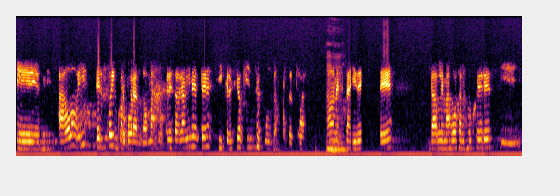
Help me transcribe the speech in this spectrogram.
eh, a hoy él fue incorporando más mujeres al gabinete y creció 15 puntos porcentuales, ¿no? en esta idea de darle más voz a las mujeres y,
